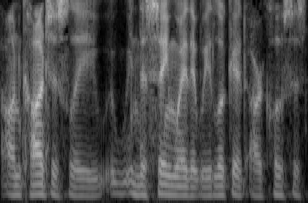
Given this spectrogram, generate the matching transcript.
unconsciously in the same way that we look at our closest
